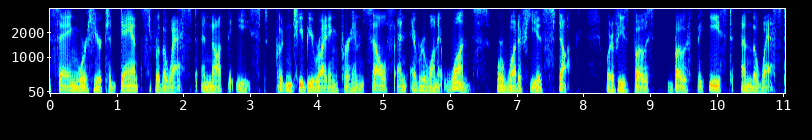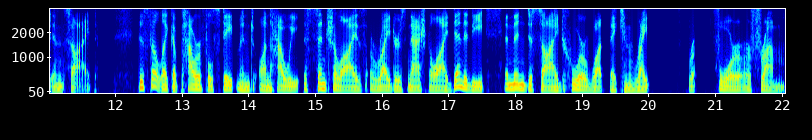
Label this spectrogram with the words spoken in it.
saying we're here to dance for the West and not the East? Couldn't he be writing for himself and everyone at once? Or what if he is stuck? What if he's both, both the East and the West inside? This felt like a powerful statement on how we essentialize a writer's national identity and then decide who or what they can write for or from.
